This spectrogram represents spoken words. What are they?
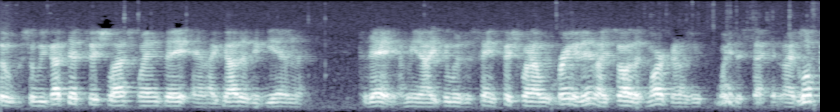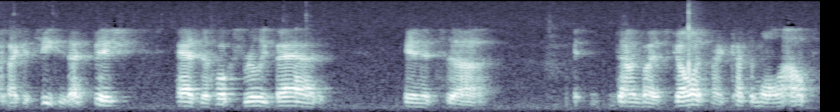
so so we got that fish last Wednesday, and I got it again today. I mean, I it was the same fish when I was bringing it in. I saw that mark, and I was like, wait a second. And I looked, and I could see because that fish had the hooks really bad in its uh, down by its gullet, and I cut them all out.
